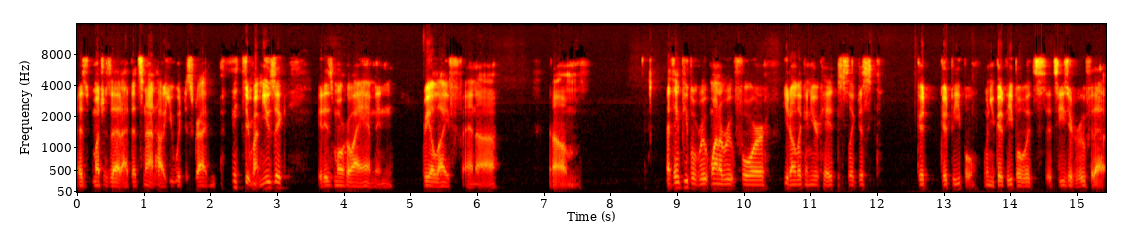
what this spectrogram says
as much as that, I, that's not how you would describe me through my music. It is more who I am in real life, and uh, um, I think people root want to root for you know, like in your case, like just good good people. When you're good people, it's it's easier to root for that.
